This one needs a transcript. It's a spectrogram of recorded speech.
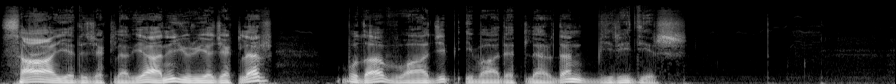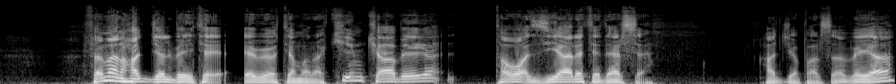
sağ edecekler yani yürüyecekler. Bu da vacip ibadetlerden biridir. Femen haccel beyte ev temara kim Kabe'ye ziyaret ederse hac yaparsa veya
